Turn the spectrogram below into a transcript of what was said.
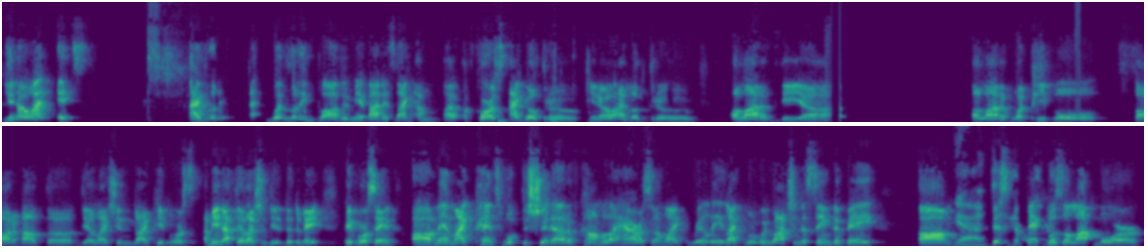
You know what? It's I really what really bothered me about it is like I'm uh, of course I go through you know I look through a lot of the uh, a lot of what people thought about the the election. Like people were, I mean, not the election, the, the debate. People were saying, "Oh man, Mike Pence whooped the shit out of Kamala Harris," and I'm like, really? Like, were we watching the same debate? Um, Yeah. this debate was a lot more.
